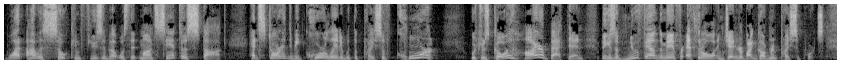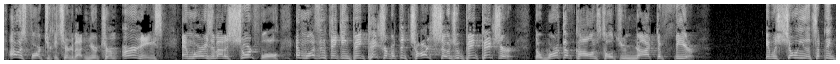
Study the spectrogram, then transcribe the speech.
what I was so confused about was that Monsanto's stock had started to be correlated with the price of corn, which was going higher back then because of newfound demand for ethanol engendered by government price supports. I was far too concerned about near term earnings and worries about a shortfall and wasn't thinking big picture, but the chart showed you big picture. The work of Collins told you not to fear. It was showing you that something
